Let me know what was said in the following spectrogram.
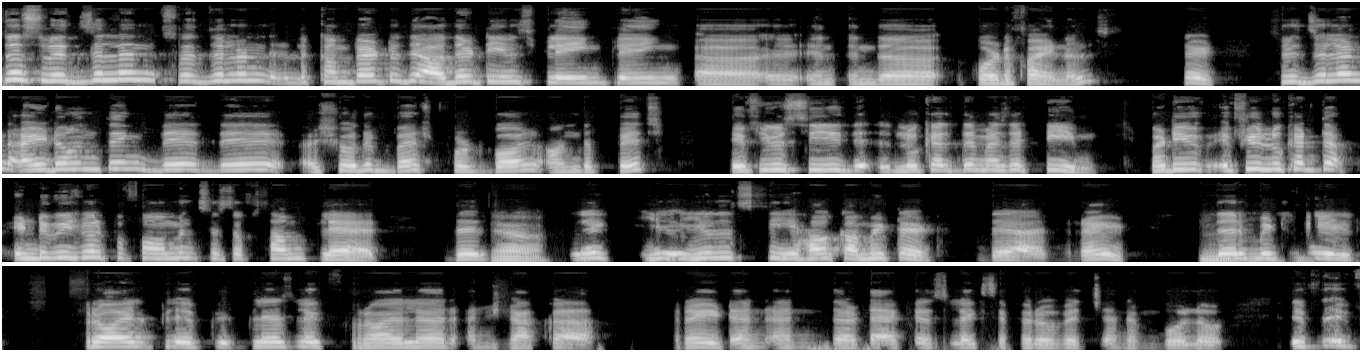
So Switzerland, Switzerland compared to the other teams playing playing uh, in in the quarterfinals, right? Switzerland, I don't think they they show the best football on the pitch. If you see, the, look at them as a team, but you, if you look at the individual performances of some player, they, Yeah. like you, you'll see how committed they are, right? Their Mhm. midfield, Freul, play, play- players like Freuler and Xhaka, right? And and the attackers like Seferovic and Embolo. If if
